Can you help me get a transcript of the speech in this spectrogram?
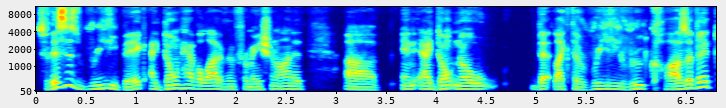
So this is really big. I don't have a lot of information on it, uh, and I don't know that like the really root cause of it.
